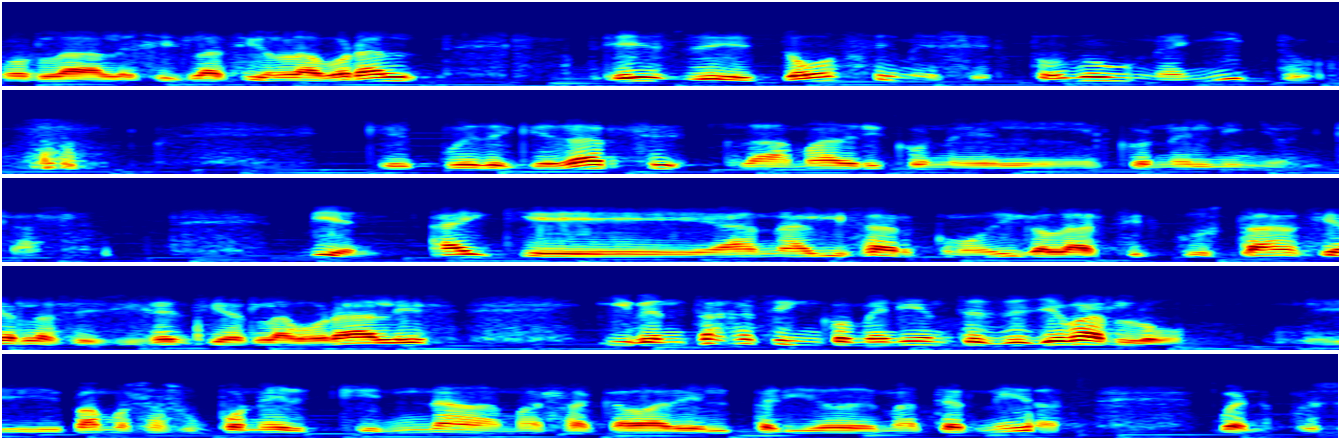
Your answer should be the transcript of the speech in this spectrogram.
por la legislación laboral es de 12 meses, todo un añito que puede quedarse la madre con el, con el niño en casa. Bien, hay que analizar, como digo, las circunstancias, las exigencias laborales y ventajas e inconvenientes de llevarlo. Eh, vamos a suponer que nada más acabar el periodo de maternidad. Bueno, pues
